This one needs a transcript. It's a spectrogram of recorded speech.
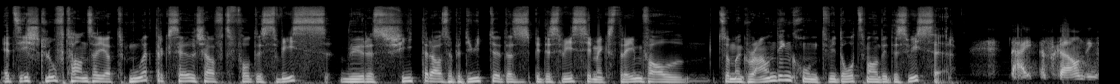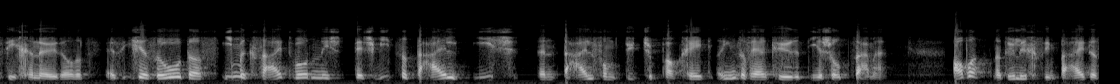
Jetzt ist die Lufthansa ja die Muttergesellschaft von der Swiss. Würde es scheitern also bedeuten, dass es bei der Swiss im Extremfall zu einem Grounding kommt, wie dort mal bei der Swissair? Nein, ein Grounding sicher nicht. Oder? Es ist ja so, dass immer gesagt worden ist, der Schweizer Teil ist ein Teil vom deutschen Paket. Insofern gehören die schon zusammen. Aber natürlich sind beides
